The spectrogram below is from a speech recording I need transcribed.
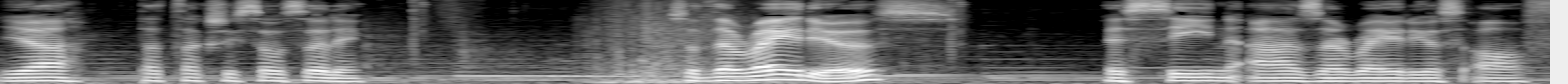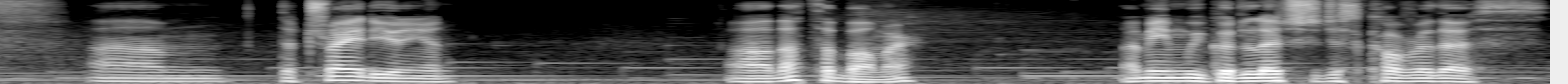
Yeah, that's actually so silly. So the radius is seen as a radius of um, the trade union. Uh, that's a bummer. I mean, we could literally just cover this.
